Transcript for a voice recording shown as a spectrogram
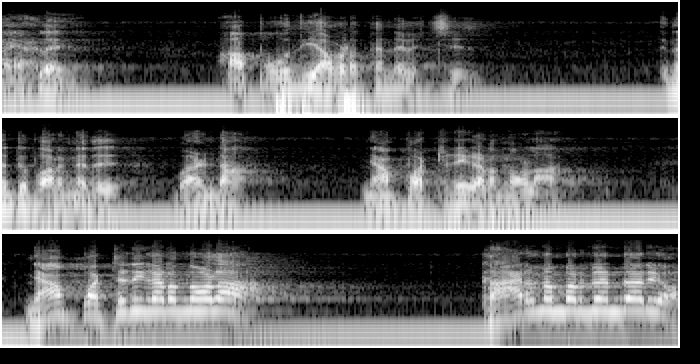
അയാൾ ആ പൊതി അവിടെ തന്നെ വെച്ച് എന്നിട്ട് പറഞ്ഞത് വേണ്ട ഞാൻ പട്ടിണി കടന്നോളാ. ഞാൻ പട്ടിണി കടന്നോളാ. കാരണം പറഞ്ഞ എന്താ അറിയോ?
